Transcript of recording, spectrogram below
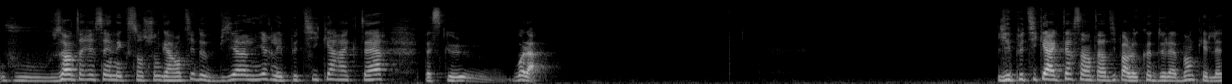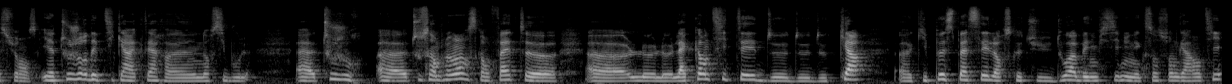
vous intéressez à une extension de garantie, de bien lire les petits caractères, parce que voilà, Les petits caractères, c'est interdit par le code de la banque et de l'assurance. Il y a toujours des petits caractères euh, Norciboul. Euh, toujours. Euh, tout simplement parce qu'en fait, euh, la quantité de, cas euh, qui peut se passer lorsque tu dois bénéficier d'une extension de garantie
